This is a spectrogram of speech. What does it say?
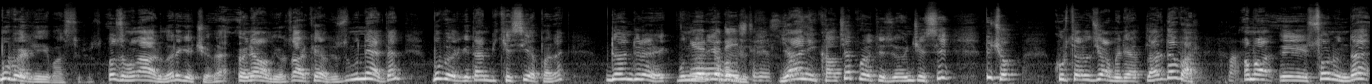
Bu bölgeyi bastırıyoruz. O zaman ağrıları geçiyor ve öne alıyoruz, arkaya alıyoruz. Bu nereden? Bu bölgeden bir kesi yaparak, döndürerek bunları Yönünü yapabiliyoruz. Yani kalça protezi öncesi birçok kurtarıcı ameliyatlar da var. Var. Ama e, sonunda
